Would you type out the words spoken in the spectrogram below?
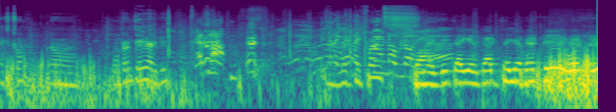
நெக்ஸ்ட் ஒன் இன்னும் ஒன்று ரன் தேவையாக இருக்கு டிஃபென்ஸ் பாயிண்ட் திசையில் கட் செய்யப்பட்டு ஒன்று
